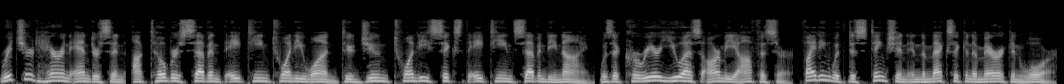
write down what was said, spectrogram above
Richard Heron Anderson October 7, 1821 to June 26, 1879 was a career U.S. Army officer, fighting with distinction in the Mexican–American War.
